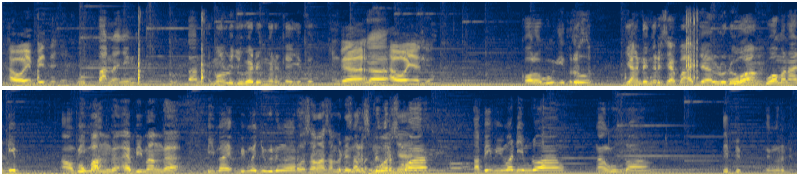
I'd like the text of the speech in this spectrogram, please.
hawanya beda sih Hutan anjing. Hutan. Emang lu juga denger kayak gitu? enggak, Enggak. hawanya tuh Kalau gue gitu. Terus yang denger siapa aja? Lu gua, doang. gua sama Nadif sama Bima Bima. enggak? Eh Bima enggak? Bima Bima juga denger. Oh sama-sama denger Sama- denger semua. Tapi Bima diem doang, ngangguk doang. Dip, dip, denger dip.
